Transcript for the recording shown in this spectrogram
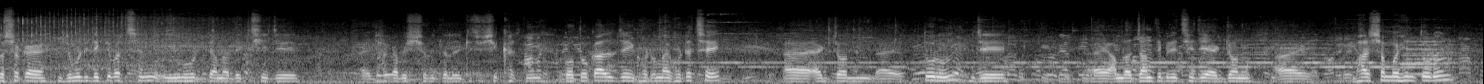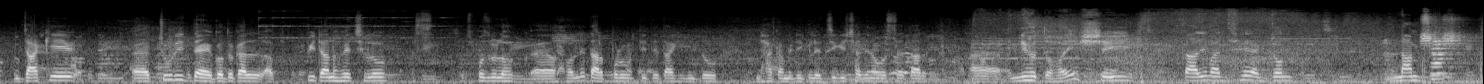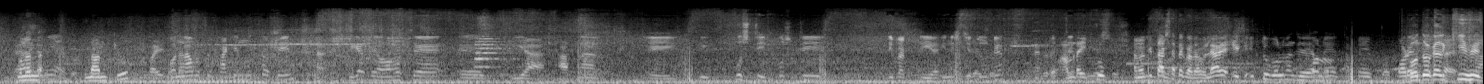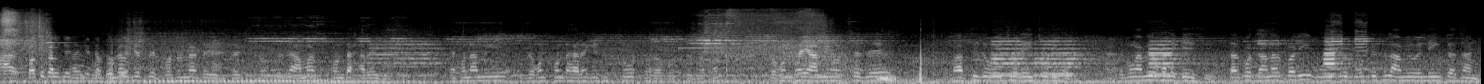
দর্শক জমিটি দেখতে পাচ্ছেন, এই মুহূর্তে আমরা দেখছি যে ঢাকা বিশ্ববিদ্যালয়ের কিছু শিক্ষার্থী গতকাল যে ঘটনা ঘটেছে একজন তরুণ যে আমরা জানতে পেরেছি যে একজন ভারসাম্যহীন তরুণ, যাকে চুরির দেয় গতকাল পিটানো হয়েছিল ফজলুল হক হলে। তার পরবর্তীতে তাকে কিন্তু ঢাকা মেডিকেলের চিকিৎসাধীন অবস্থায় তার নিহত হয়। সেই তারই মাঝে একজন নাম কি? ওনার নাম কি ওর নাম হচ্ছে ফাকির মুস্তাফিন ঠিক আছে ও হচ্ছে ইয়া আপনার এই পুষ্টি পুষ্টি আমরা একটু আমাকে তার সাথে কথা বলি। আর একটু বলবেন যে গতকাল কি হয়েছে? আর গতকালকে গতকালকে যে ঘটনাটা হচ্ছে যে আমার ফোনটা হারিয়ে গেছে। এখন আমি যখন ফোনটা হারিয়ে গেছি চোর ধরা পড়ছে যখন। তখন ভাই আমি হচ্ছে যে ভাবছি যে ওই চোর এই চোরই এবং আমি ওখানে গিয়েছি তারপর জানার পরই ওই চোর বলতেছিল, আমি ওই লিঙ্কটা জানি।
